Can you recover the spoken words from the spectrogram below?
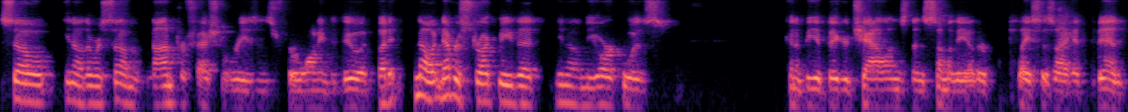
So, you know, there were some non professional reasons for wanting to do it. But it, no, it never struck me that, you know, New York was going to be a bigger challenge than some of the other places I had been.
